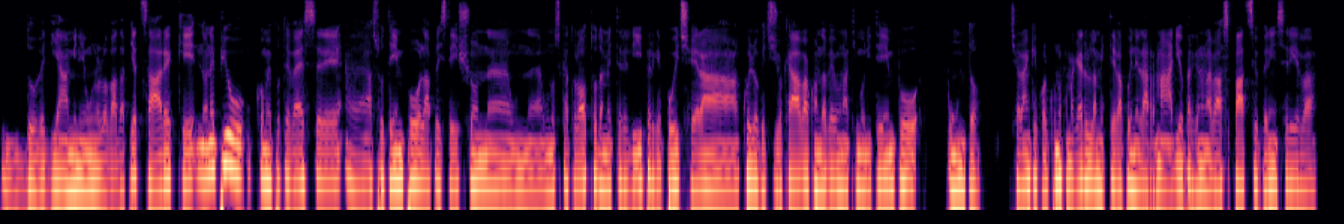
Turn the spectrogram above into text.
dove diamine uno lo vada a piazzare, che non è più come poteva essere eh, a suo tempo la PlayStation, un, uno scatolotto da mettere lì perché poi c'era quello che ci giocava quando aveva un attimo di tempo, punto. C'era anche qualcuno che magari la metteva poi nell'armadio perché non aveva spazio per inserirla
